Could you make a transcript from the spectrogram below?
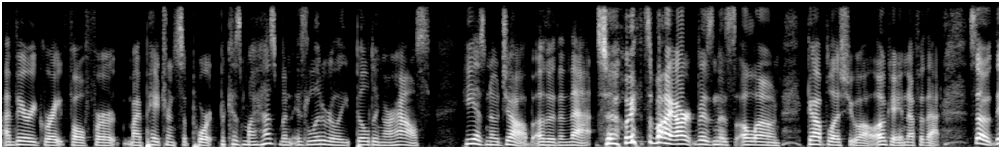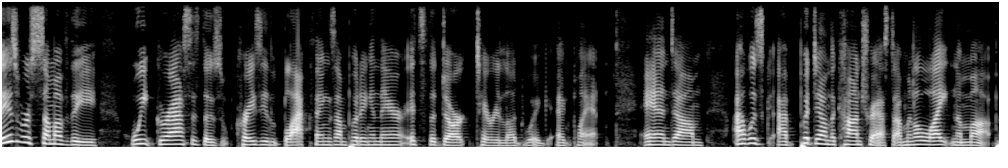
I'm very grateful for my patron support because my husband is literally building our house. He has no job other than that, so it's my art business alone. God bless you all. Okay, enough of that. So these were some of the wheat grasses, those crazy black things I'm putting in there. It's the dark Terry Ludwig eggplant. And um, I was I put down the contrast. I'm going to lighten them up.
